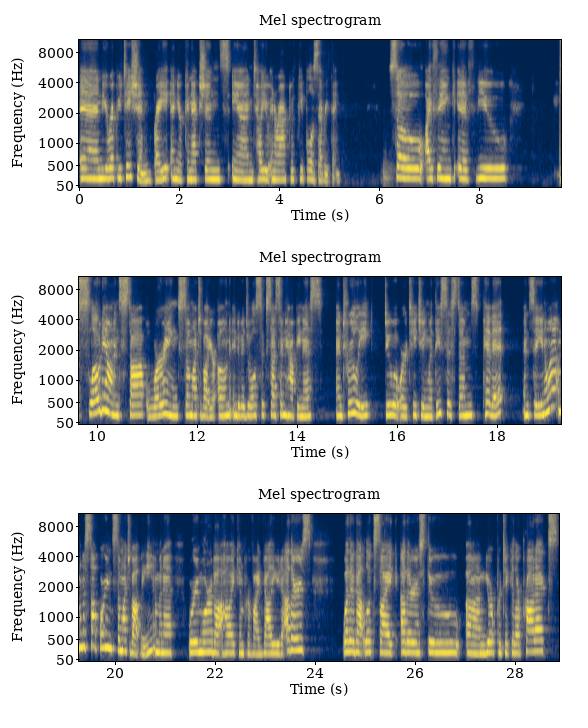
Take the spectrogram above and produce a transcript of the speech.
and your reputation right? And your connections and how you interact with people is everything. Mm. so i think if you slow down and stop worrying so much about your own individual success and happiness and truly do what we're teaching with these systems pivot and say, you know what, I'm going to stop worrying so much about me. I'm going to worry more about how I can provide value to others, whether that looks like others through um, your particular products,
